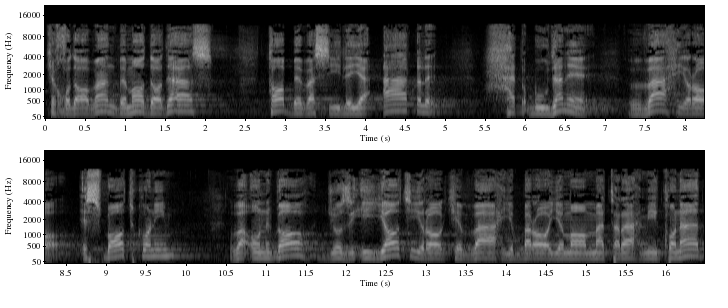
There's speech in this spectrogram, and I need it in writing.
که خداوند به ما داده است تا به وسیله عقل حق بودن وحی را اثبات کنیم و اونگاه جزئیاتی را که وحی برای ما مطرح می کند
